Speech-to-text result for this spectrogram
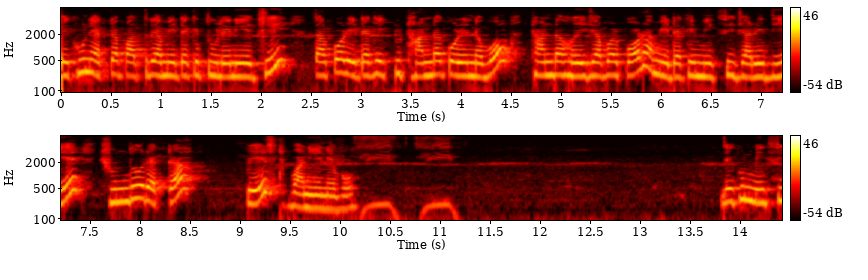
দেখুন, একটা পাত্রে আমি এটাকে তুলে নিয়েছি। তারপর এটাকে একটু ঠান্ডা করে নেব। ঠান্ডা হয়ে যাবার পর আমি এটাকে মিক্সি জারে দিয়ে সুন্দর একটা পেস্ট বানিয়ে নেব। দেখুন, মিক্সি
